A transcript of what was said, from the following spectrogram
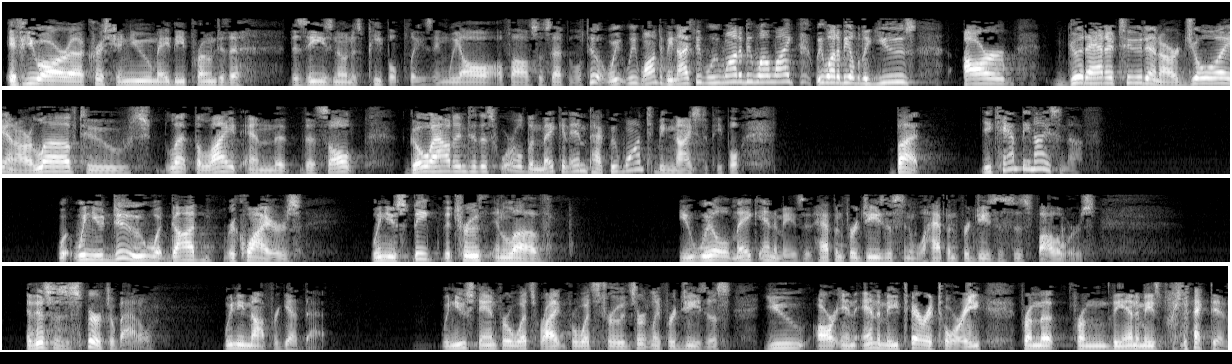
If you are a Christian, you may be prone to the disease known as people pleasing. We all fall susceptible to it. We, we want to be nice people. We want to be well liked. We want to be able to use our good attitude and our joy and our love to let the light and the, the salt go out into this world and make an impact. We want to be nice to people. But you can't be nice enough. When you do what God requires, when you speak the truth in love, you will make enemies. It happened for Jesus and it will happen for Jesus' followers. And this is a spiritual battle. We need not forget that. When you stand for what's right, for what's true, and certainly for Jesus, you are in enemy territory from the, from the enemy's perspective.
